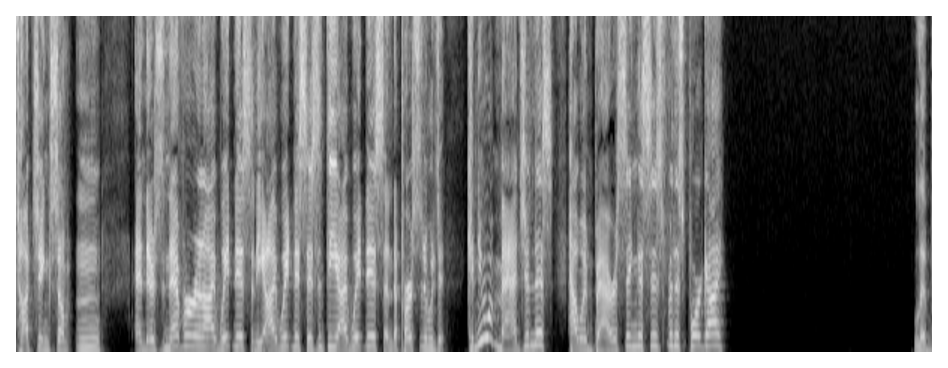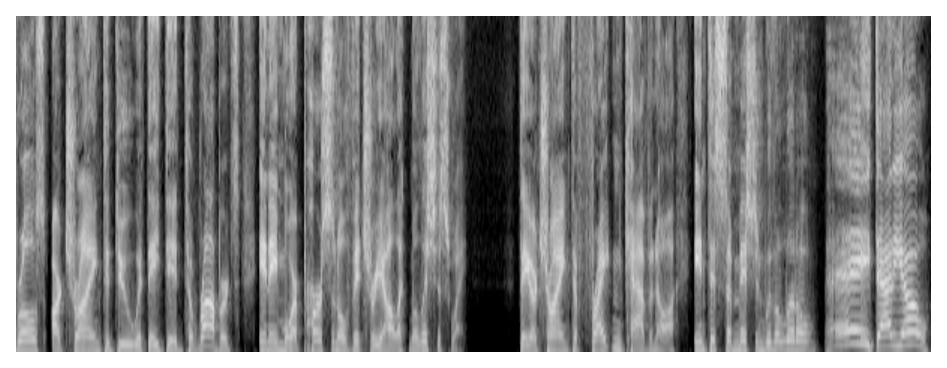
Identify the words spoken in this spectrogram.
touching some, mm, and there's never an eyewitness, and the eyewitness isn't the eyewitness, and the person who can you imagine this? How embarrassing this is for this poor guy? Liberals are trying to do what they did to Roberts in a more personal, vitriolic, malicious way. They are trying to frighten Kavanaugh into submission with a little, hey, daddy o,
